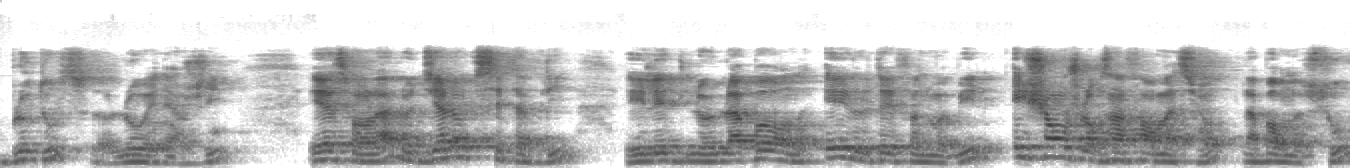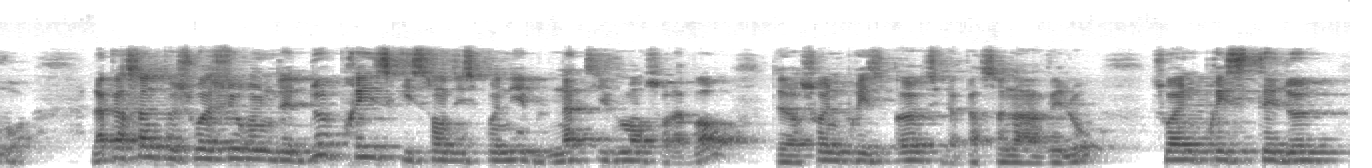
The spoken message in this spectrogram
Bluetooth, low energy. Et à ce moment-là, le dialogue s'établit et le, la borne et le téléphone mobile échangent leurs informations. La borne s'ouvre. La personne peut choisir une des deux prises qui sont disponibles nativement sur la borne, c'est-à-dire soit une prise E si la personne a un vélo, soit une prise T2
